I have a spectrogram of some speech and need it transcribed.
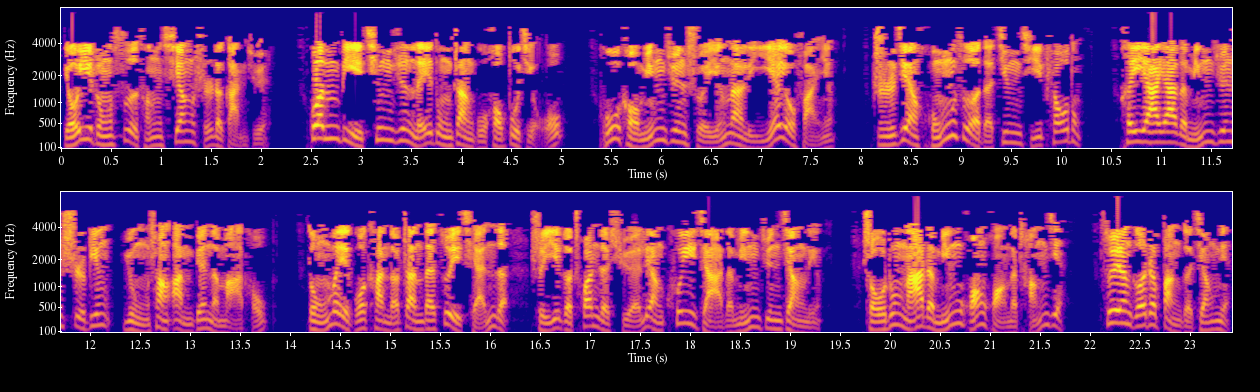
有一种似曾相识的感觉。关闭清军雷动战鼓后不久，湖口明军水营那里也有反应，只见红色的旌旗飘动，黑压压的明军士兵涌上岸边的码头。董卫国看到站在最前的是一个穿着雪亮盔甲的明军将领，手中拿着明晃晃的长剑。虽然隔着半个江面，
